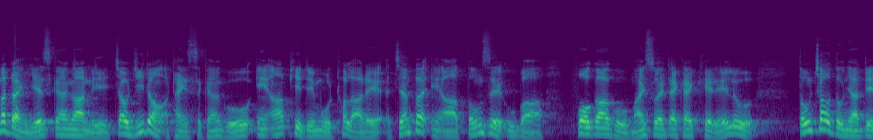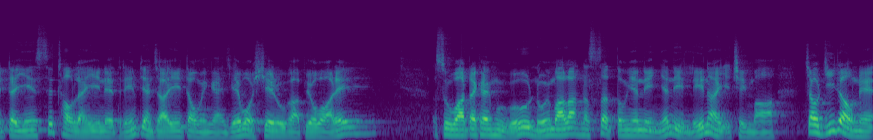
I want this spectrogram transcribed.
မှတ်တိုင်ရဲစခန်းကနေကြောက်ကြီးတောင်အထိုင်စခန်းကိုအင်အားဖြည့်တင်းမှုထွက်လာတဲ့အကြမ်းဖက်အင်အား30ဦးပါ ဖော်ကားကိုမိုင်းဆွဲတိုက်ခိုက်ခဲ့တယ်လို့3631တရင်စစ်ထောက်လန်ရေးနဲ့သတင်းပြန်ကြားရေးတာဝန်ခံရဲဘော်ရှေရိုကပြောပါရယ်အဆိုပါတိုက်ခိုက်မှုကိုနိုဝင်ဘာလ23ရက်နေ့ညနေ4နာရီအချိန်မှာကြောက်ကြီးတောင်နဲ့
